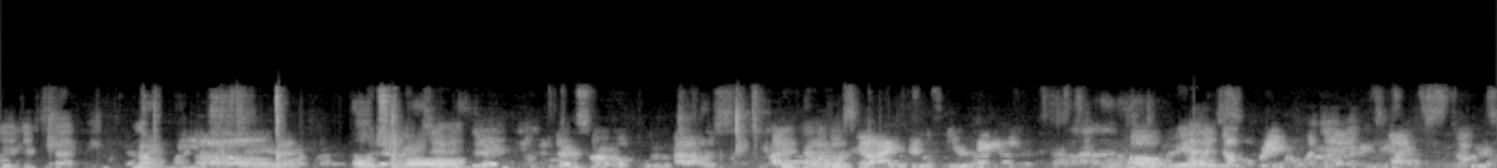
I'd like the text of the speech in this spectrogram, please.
Do you just check? No, my Oh. Ultra Ball. There's sort of a blue house. I know those guys. It's near me. Oh, we had a double break one day. These guys just told us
